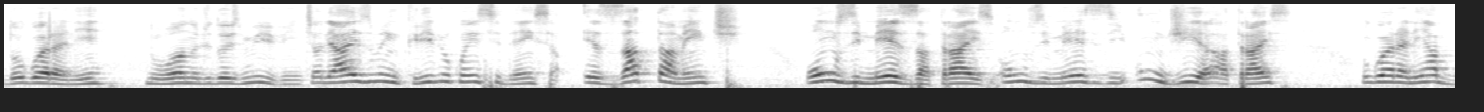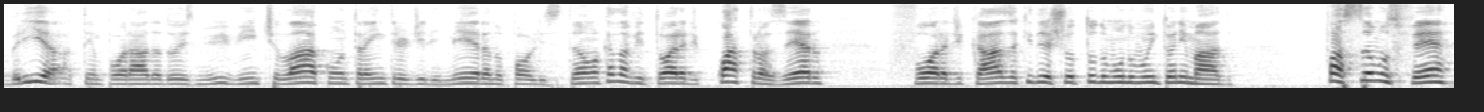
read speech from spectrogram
do Guarani no ano de 2020. Aliás, uma incrível coincidência. Exatamente 11 meses atrás, 11 meses e um dia atrás, o Guarani abria a temporada 2020 lá contra a Inter de Limeira no Paulistão, aquela vitória de 4 a 0 fora de casa que deixou todo mundo muito animado. Façamos fé,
